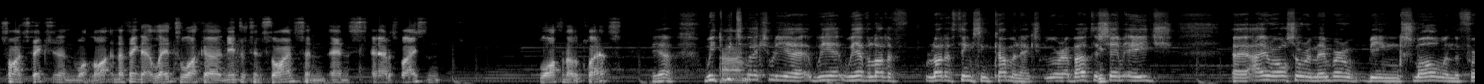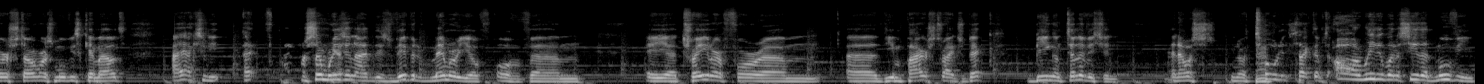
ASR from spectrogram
science fiction and whatnot, and I think that led to like an interest in science and and, and outer space and life on other planets. Yeah, we, we Um, two actually uh, we we have a lot of lot of things in common. Actually, we were about the same age. Uh, I also remember being small when the first Star Wars movies came out. I actually, I, for some Yeah. reason, I have this vivid memory of of um, a, uh trailer for um, uh, The Empire Strikes Back being on television, and I was you know totally psyched up. Oh, I really want to see that movie.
